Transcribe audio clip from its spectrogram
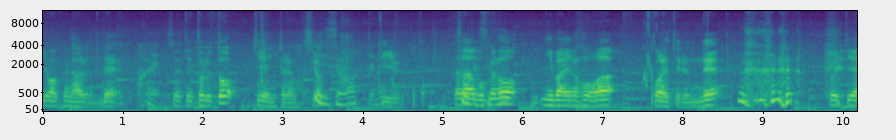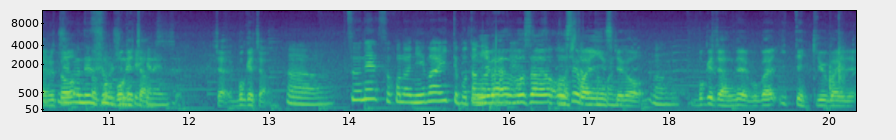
弱くなるんではい。そうやって撮ると綺麗に撮れますよ。っいいですよっていうこと。ただ僕の2倍の方は壊れてるんで こうやってやるとボケちゃうんですよじゃあボケちゃう。うん。普通ねそこの2倍ってボタンがあ2るね。倍ボタン押せばいいんですけどそこの下のとこに。ボケちゃうんで僕は1.9倍で。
